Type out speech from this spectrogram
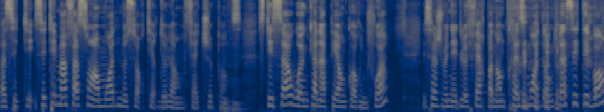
Bah, C'était ma façon à moi de me sortir de là, en fait, je pense. Mhm. C'était ça ou un canapé, encore une fois. Et ça, je venais de le faire pendant 13 mois. Donc là, c'était bon.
